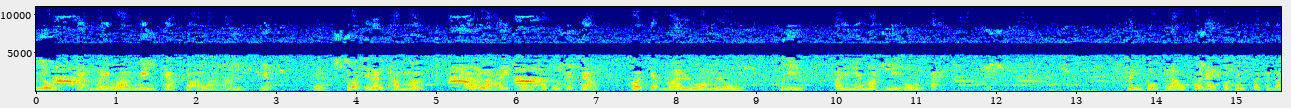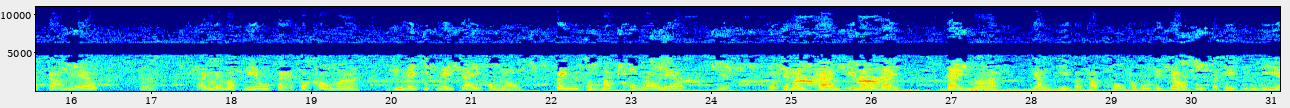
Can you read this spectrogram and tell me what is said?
โลกจะไม่ว่างเว้นจากพระอรหันต์เนี่ย เพราะฉะนั้นธรรมะทั้งหลายของพระพุทธเจ้าก็จะมารวมลงที่อริยมรรคมีองค์แปดซึ่งพวกเราก็ได้ประพฤติปฏิบัติตามแล้วอริยมรรคมีองค์แปดก็เข้ามาอยู่ในจิตในใจของเรา เป็นสมบัติของเราแล้ว เนี่ย เพราะฉะนั้นการที่เราได้ได้มาอยังที่ประทับของพระพุทธเจ้าถึงประเทศอินเดีย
